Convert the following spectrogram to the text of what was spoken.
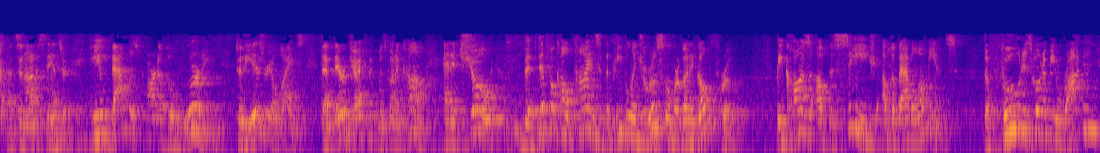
that's an honest answer. He, that was part of the warning to the Israelites that their judgment was going to come, and it showed the difficult times that the people in Jerusalem were going to go through because of the siege of the Babylonians. The food is going to be rotten.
